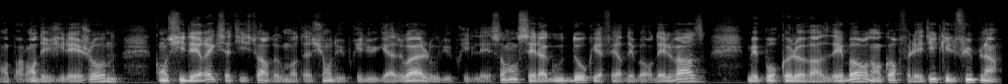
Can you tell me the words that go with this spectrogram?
en parlant des gilets jaunes, considérer que cette histoire d'augmentation du prix du gasoil ou du prix de l'essence, c'est la goutte d'eau qui va faire déborder le vase, mais pour que le vase déborde, encore fallait-il qu'il fût plein.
